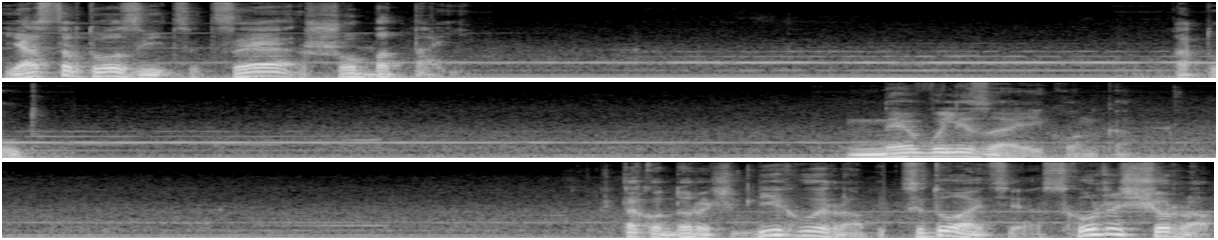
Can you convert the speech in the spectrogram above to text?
Я стартував звідси. Це Шобатай. А тут? Не вилізає іконка. Так от, до речі, біглий раб. Ситуація. Схоже, що раб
